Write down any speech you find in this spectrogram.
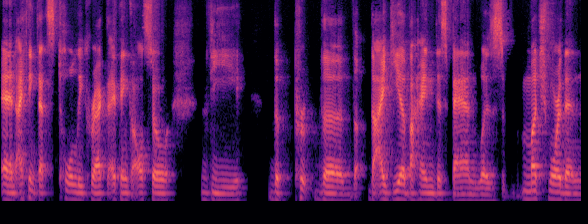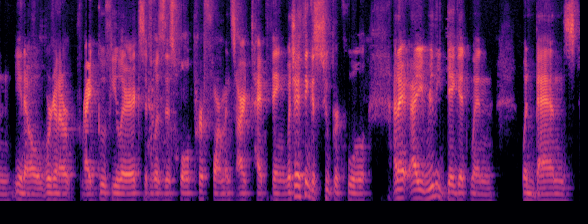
and I think that's totally correct. I think also the the per, the, the the idea behind this band was much more than you know we're gonna write goofy lyrics it was this whole performance art type thing which i think is super cool and i, I really dig it when when bands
